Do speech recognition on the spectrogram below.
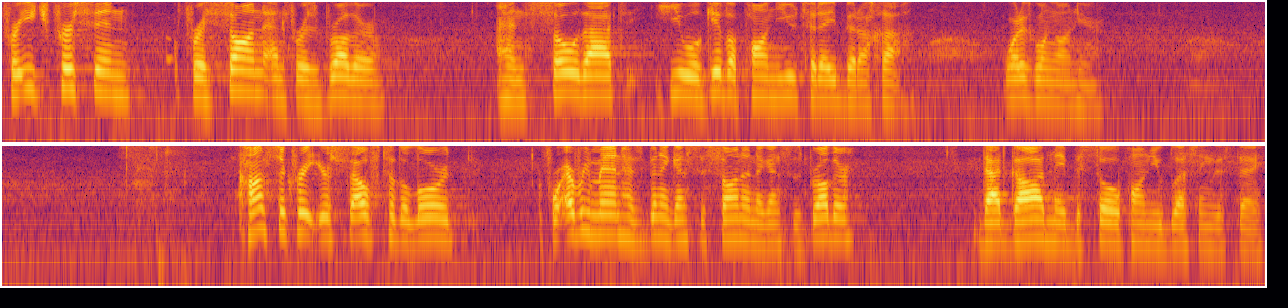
for each person, for his son and for his brother, and so that he will give upon you today beracha. What is going on here? Consecrate yourself to the Lord, for every man has been against his son and against his brother, that God may bestow upon you blessing this day.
